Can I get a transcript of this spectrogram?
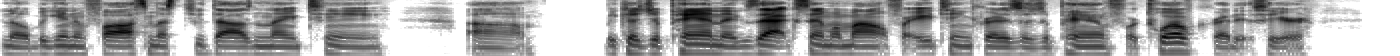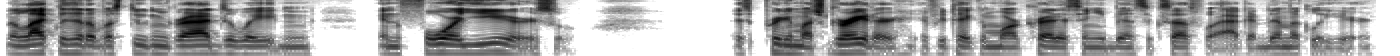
you know, beginning fall semester 2019, um, because you're paying the exact same amount for 18 credits as you're paying for 12 credits here. The likelihood of a student graduating in four years is pretty much greater if you're taking more credits and you've been successful academically here.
